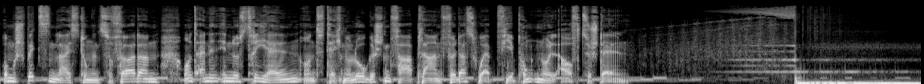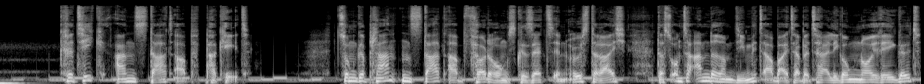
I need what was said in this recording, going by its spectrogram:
um Spitzenleistungen zu fördern und einen industriellen und technologischen Fahrplan für das Web 4.0 aufzustellen. Kritik an Start-up-Paket. Zum geplanten Start-up-Förderungsgesetz in Österreich, das unter anderem die Mitarbeiterbeteiligung neu regelt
